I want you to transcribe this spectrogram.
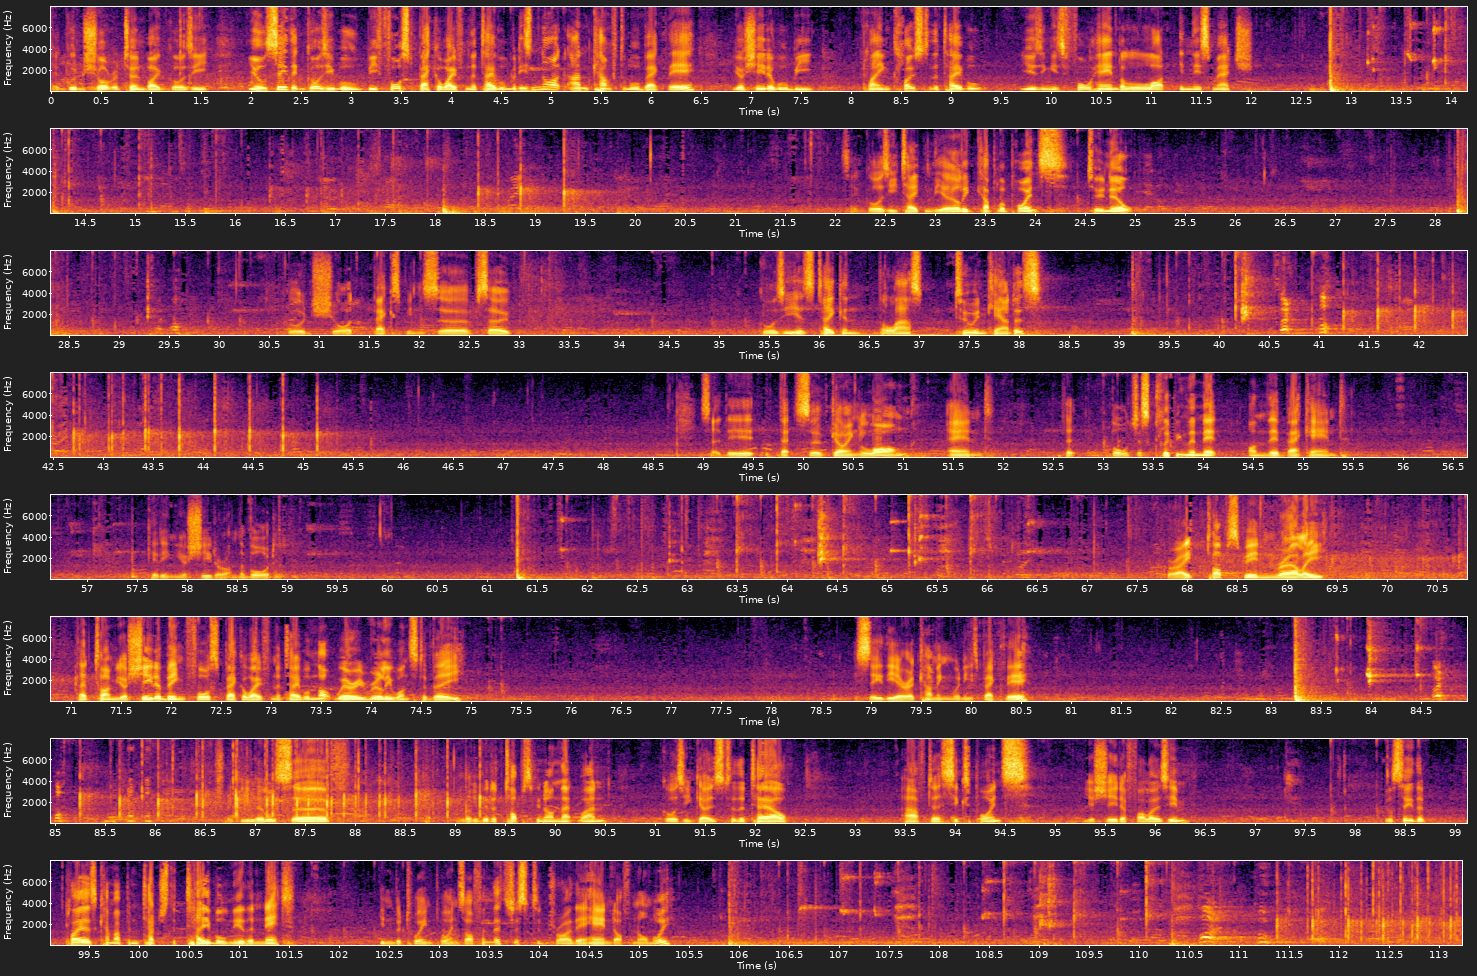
It's a good short return by Gauzy. You'll see that Gauzy will be forced back away from the table, but he's not uncomfortable back there. Yoshida will be playing close to the table, using his forehand a lot in this match. So Gauzy taking the early couple of points, 2-0. Good short backspin serve. So Gauzy has taken the last two encounters. So there, that serve going long and that ball just clipping the net on their backhand. Getting Yoshida on the board. Great topspin rally. That time Yoshida being forced back away from the table, not where he really wants to be. You see the error coming when he's back there. Tricky little serve. A little bit of topspin on that one. Gauzy goes to the towel after six points. Yoshida follows him you'll see that players come up and touch the table near the net in between points often. That's just to dry their hand off normally.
